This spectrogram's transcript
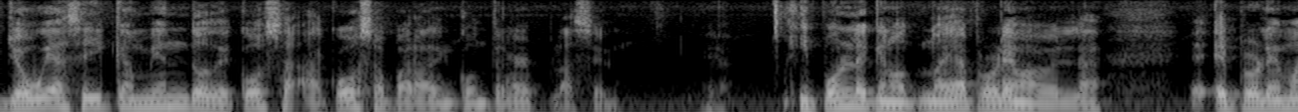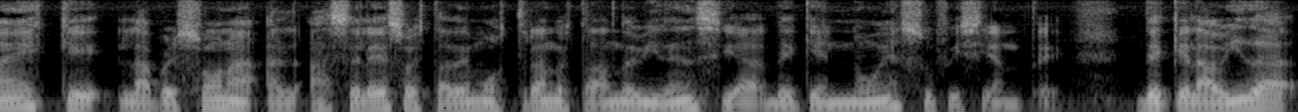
yo voy a seguir cambiando de cosa a cosa para encontrar el placer. Y ponle que no, no haya problema, ¿verdad? E, el problema es que la persona al hacer eso está demostrando, está dando evidencia de que no es suficiente, de que la vida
